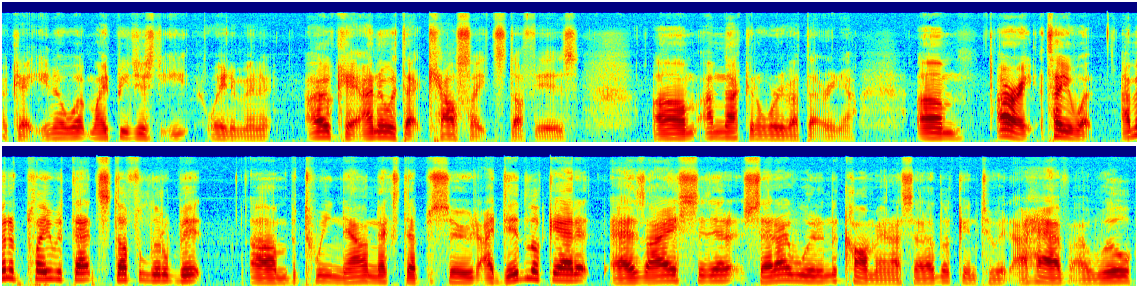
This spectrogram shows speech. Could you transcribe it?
Okay, you know what? Might be just... E wait a minute. Okay, I know what that calcite stuff is. Um, I'm not going to worry about that right now. Um, all right, I'll tell you what. I'm going to play with that stuff a little bit um, between now and next episode. I did look at it as I said, said I would in the comment. I said I'd look into it. I have. I will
